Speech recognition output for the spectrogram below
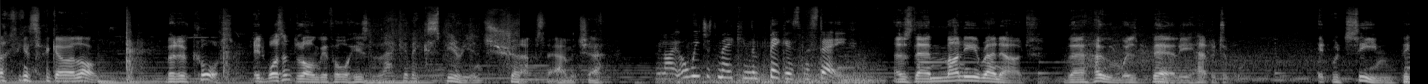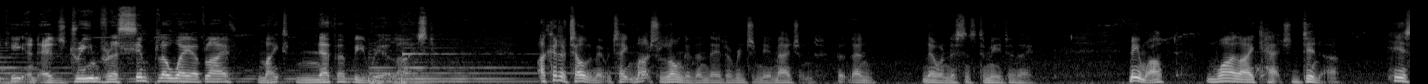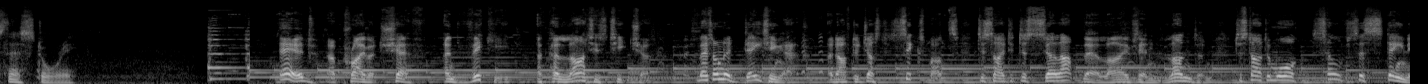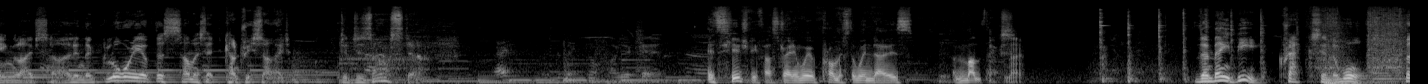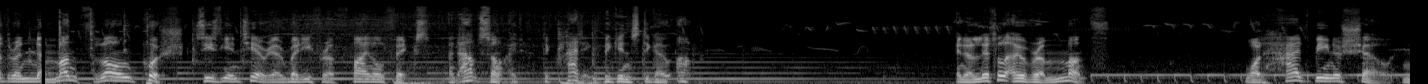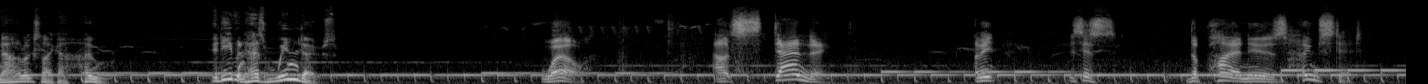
learning as I go along. But of course, it wasn't long before his lack of experience showed. Absolute amateur. We're like, are we just making the biggest mistake? As their money ran out, their home was barely habitable. It would seem Vicky and Ed's dream for a simpler way of life might never be realised. I could have told them it would take much longer than they'd originally imagined, but then no one listens to me, do they? Meanwhile, while I catch dinner, here's their story. Ed, a private chef, and Vicky, a Pilates teacher, met on a dating app and after just six months decided to sell up their lives in London to start a more self-sustaining lifestyle in the glory of the Somerset countryside. A disaster. It's hugely frustrating. We were promised the windows a month ago. There may be cracks in the walls, but there are no month-long push sees the interior ready for a final fix, and outside the cladding begins to go up. In a little over a month, what had been a shell now looks like a home. It even has windows. Well, outstanding. I mean, this is the pioneer's homestead.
